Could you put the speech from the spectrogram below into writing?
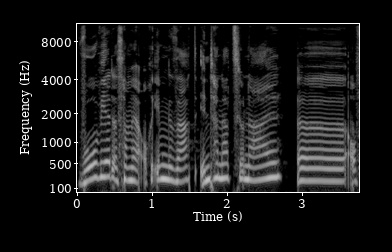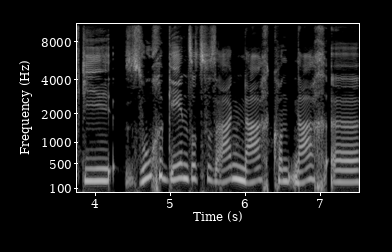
wo wir, das haben wir auch eben gesagt, international äh, auf die Suche gehen sozusagen nach nach äh,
